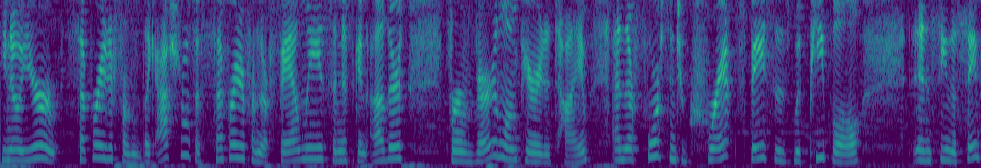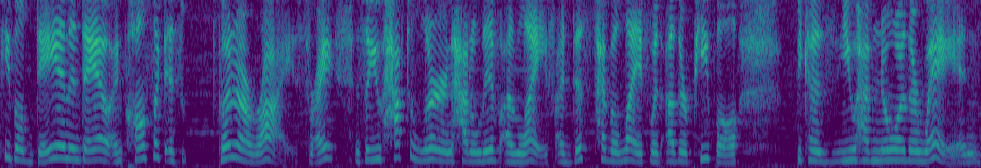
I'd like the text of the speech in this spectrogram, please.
You know, you're separated from like astronauts are separated from their families, significant others for a very long period of time, and they're forced into cramped spaces with people and seeing the same people day in and day out, and conflict is going to arise, right? And so you have to learn how to live a life, a, this type of life with other people because you have no other way. And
